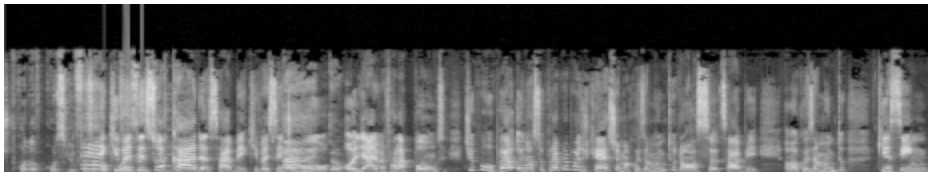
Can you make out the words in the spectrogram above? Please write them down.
Tipo, quando eu conseguir fazer É, uma que vai coisa ser sua que- cara, sabe? Que vai ser, É, tipo, então. olhar e vai falar, pô, tipo, o, o nosso próprio podcast é uma coisa muito nossa, sabe? É uma coisa muito. Que assim,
